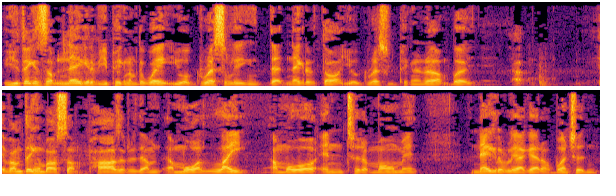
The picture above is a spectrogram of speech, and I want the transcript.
you thinking something negative, you're picking up the weight, you aggressively that negative thought, you're aggressively picking it up. But uh, if I'm thinking about something positive, I'm, I'm more light, I'm more into the moment. Negatively, I got a bunch of.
